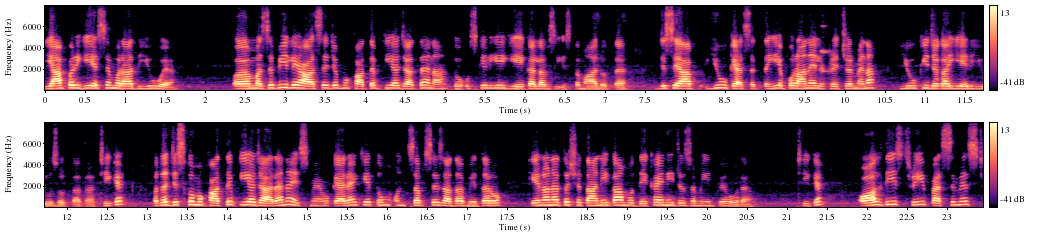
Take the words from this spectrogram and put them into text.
यहाँ पर ये से मुराद यू है। मजहबी लिहाज से जब मुखातब किया जाता है ना तो उसके लिए ये का लफ्ज़ इस्तेमाल होता है जिसे आप यू कह सकते हैं। ये पुराने लिटरेचर में ना यू की जगह ये यूज़ होता था ठीक है? मतलब जिसको मुखातिब किया जा रहा है ना इसमें, वो कह रहे हैं कि तुम उन सबसे ज़्यादा बेहतर हो, कि इन्होंने तो शैतानी काम वो देखा ही नहीं जो ज़मीन पे हो रहा है। ठीक है? All these three pessimist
